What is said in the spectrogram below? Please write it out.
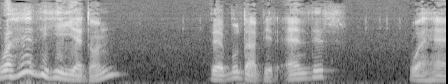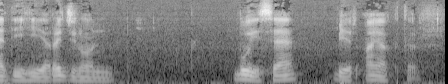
Ve hâzihi yedun. Ve bu da bir eldir. Ve hâzihi riclun. Bu ise bir ayaktır.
